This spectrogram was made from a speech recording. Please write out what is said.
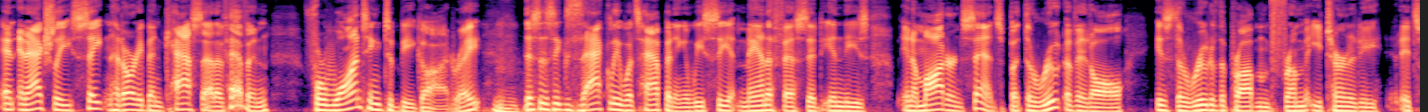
and, and actually, Satan had already been cast out of heaven for wanting to be God, right? Mm-hmm. This is exactly what's happening, and we see it manifested in these, in a modern sense, but the root of it all is the root of the problem from eternity. It's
